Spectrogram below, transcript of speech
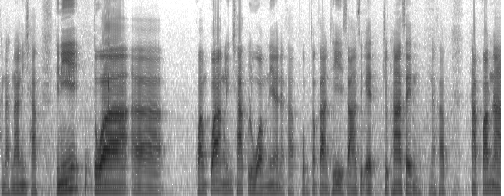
ขนาดหน้าลิ้นชัก ทีนี้ตัวความกว้างลิ้นชักรวมเนี่ยนะครับผมต้องการที่ 31.5 เซนนะครับหักความหนา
